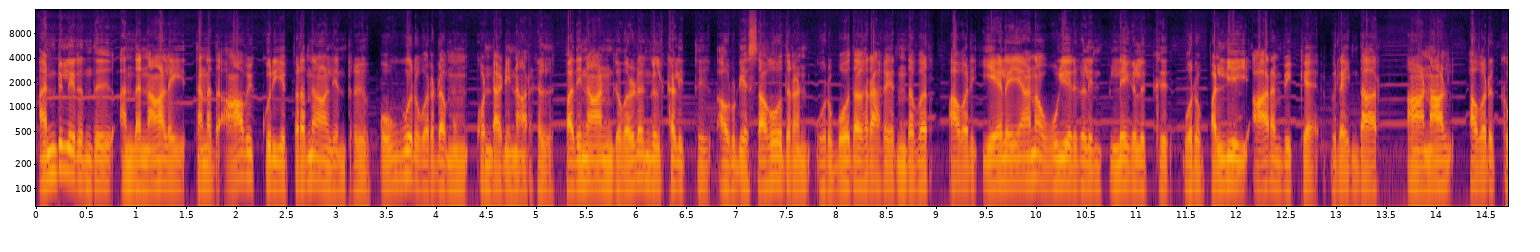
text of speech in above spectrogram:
அன்றிலிருந்து அந்த நாளை தனது ஆவிக்குரிய பிறந்தநாள் என்று ஒவ்வொரு வருடமும் கொண்டாடினார்கள். பதினான்கு வருடங்கள் கழித்து அவருடைய சகோதரன் ஒரு போதகராக இருந்தவர் அவர் ஏழையான ஊழியர்களின் பிள்ளைகளுக்கு ஒரு பள்ளியை ஆரம்பிக்க விரைந்தார். ஆனால் அவருக்கு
